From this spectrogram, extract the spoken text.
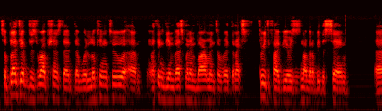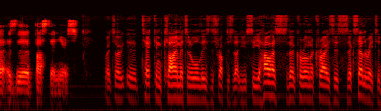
so plenty of disruptions that, that we're looking to. Um, I think the investment environment over the next three to five years is not going to be the same uh, as the past 10 years. Right, so uh, tech and climate and all these disruptors that you see, how has the corona crisis accelerated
